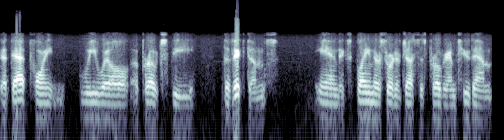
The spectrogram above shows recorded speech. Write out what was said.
at that point we will approach the the victims and explain their sort of justice program to them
